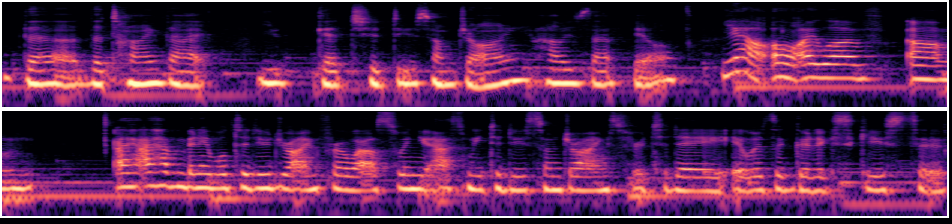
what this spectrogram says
the the time that you get to do some drawing. How does that feel? Yeah. Oh, I love. Um, I, I haven't been able to do drawing for a while, so when you asked me to do some drawings for today, it was a good excuse to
